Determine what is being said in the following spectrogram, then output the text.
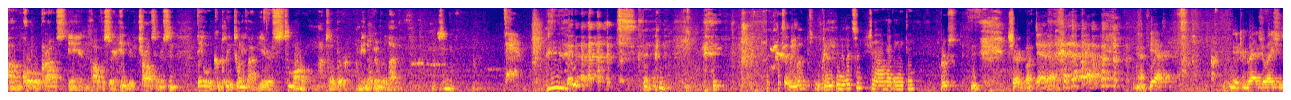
um, Corporal Kraus and Officer Hinder, Charles Henderson. They will complete 25 years tomorrow on October, I mean, November 11th. So, Damn. Leila, you got anything you'd like to say? No, I don't have anything. Bruce? Sorry about that. Yeah. Yeah, congratulations,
